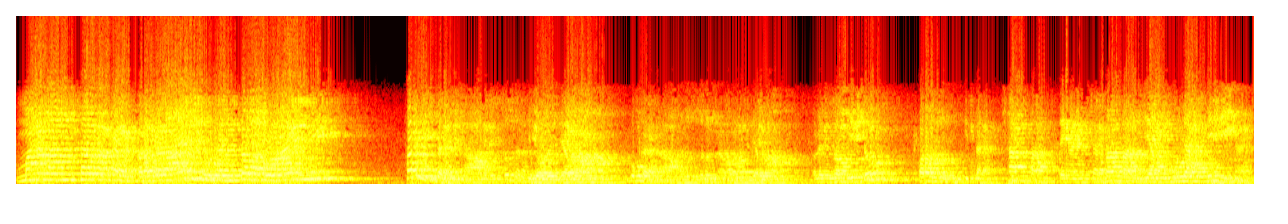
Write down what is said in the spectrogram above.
melancarkan perkara ilmu dan salah ini, harus dari ahli sunnah wal jamaah, bukan ahli sunnah wal jamaah. Oleh sebab itu, perlu kita catat dengan catatan yang mudah diingat.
